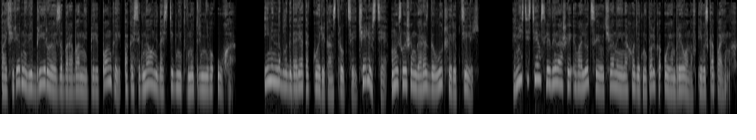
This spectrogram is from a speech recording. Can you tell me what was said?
поочередно вибрируя за барабанной перепонкой, пока сигнал не достигнет внутреннего уха. Именно благодаря такой реконструкции челюсти мы слышим гораздо лучше рептилий. Вместе с тем следы нашей эволюции ученые находят не только у эмбрионов и в ископаемых.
